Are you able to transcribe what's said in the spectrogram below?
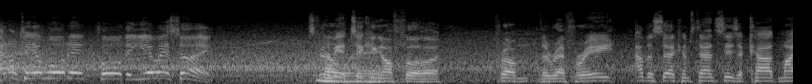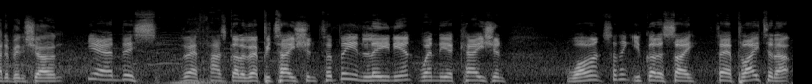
Penalty awarded for the USA. It's going No to be a way. ticking off for her from the referee. Other circumstances, a card might have been shown. Yeah, and this ref has got a reputation for being lenient when the occasion warrants. I think you've got to say fair play to that.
